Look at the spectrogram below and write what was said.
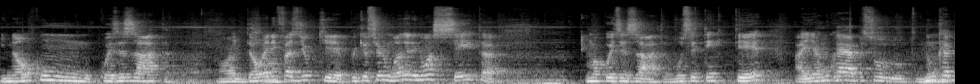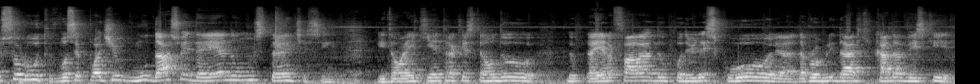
e não com coisa exata. Olha então só. ele fazia o quê? Porque o ser humano ele não aceita uma coisa exata. Você tem que ter aí Nunca é absoluto. né? Nunca é absoluto. Você pode mudar a sua ideia num instante, assim. Então aí que entra a questão do, do. Aí ela fala do poder da escolha, da probabilidade, que cada vez que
